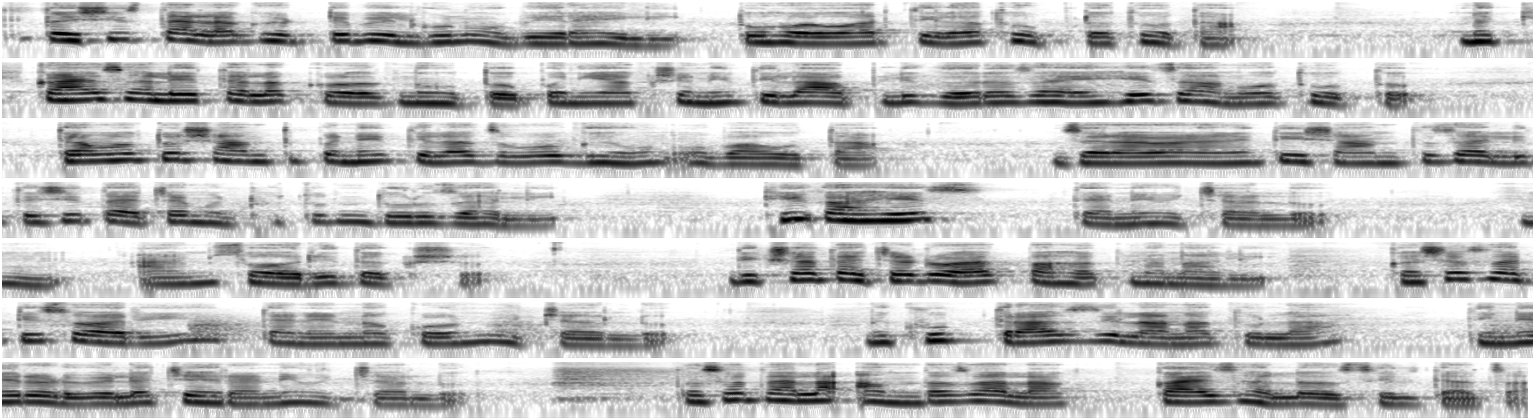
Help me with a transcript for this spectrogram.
ती तशीच त्याला घट्ट बिलगून उभी राहिली. तो हळूवार तिला थोपटत होता. नक्की काय झाले त्याला कळत नव्हतं पण या क्षणी तिला आपली गरज आहे हे जाणवत होतं. त्यामुळे तो शांतपणे तिला जवळ घेऊन उभा होता. जरा वेळाने ती शांत झाली तशी त्याच्या मिठीतून दूर झाली. ठीक आहेस? त्याने विचारलं. I am sorry Daksh. Diksha त्याच्या डोळ्यात पाहत म्हणाली कशासाठी सॉरी त्याने नकळून विचारलं. मी खूप त्रास दिला ना तुला? तिने रडवेल्या चेहऱ्याने विचारलं. तसा त्याला अंदाज आला काय झालं असेल त्याचा?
